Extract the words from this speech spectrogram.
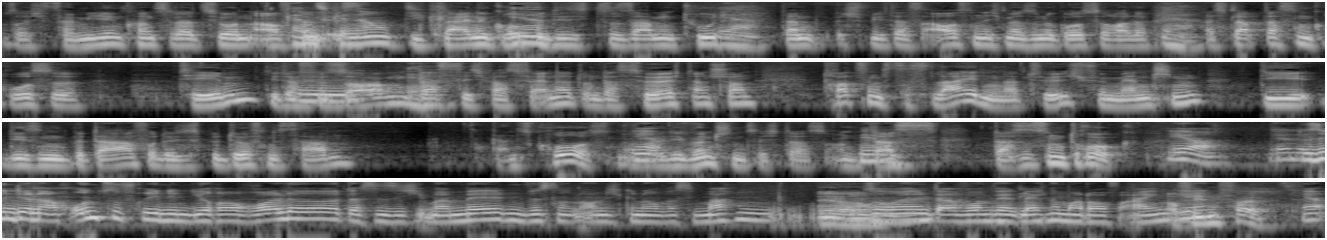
solche Familienkonstellationen auf, Ganz dann genau. ist die kleine Gruppe, Ja. die sich zusammentut, Ja. dann spielt das Außen nicht mehr so eine große Rolle. Ja. Also ich glaube, das sind große Themen, die dafür sorgen, Ja. dass sich was verändert und das höre ich dann schon. Trotzdem ist das Leiden natürlich für Menschen, die diesen Bedarf oder dieses Bedürfnis haben, ganz groß, ne? Ja. weil die wünschen sich das und Ja. das, das ist ein Druck. Ja. Die sind ja auch unzufrieden in ihrer Rolle, dass sie sich immer melden, wissen und auch nicht genau, was sie machen Ja. sollen. Da wollen wir gleich nochmal drauf eingehen. Auf jeden Fall. Ja.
